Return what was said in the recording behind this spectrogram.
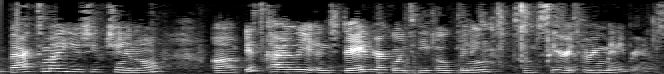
back to my YouTube channel. Um, it's Kylei and today we are going to be opening some Series 3 mini brands.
